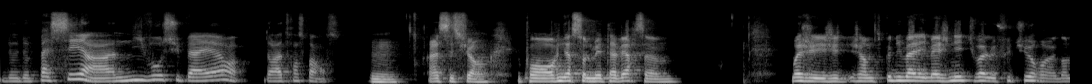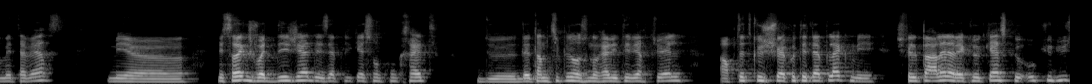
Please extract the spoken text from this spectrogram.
de, passer à un niveau supérieur dans la transparence. Hmm. Ah, c'est sûr. Hein. Pour en revenir sur le métaverse, euh, moi j'ai un petit peu du mal à imaginer tu vois, le futur euh, dans le métaverse, mais, euh, mais c'est vrai que je vois déjà des applications concrètes d'être un petit peu dans une réalité virtuelle. Alors peut-être que je suis à côté de la plaque, mais je fais le parallèle avec le casque Oculus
